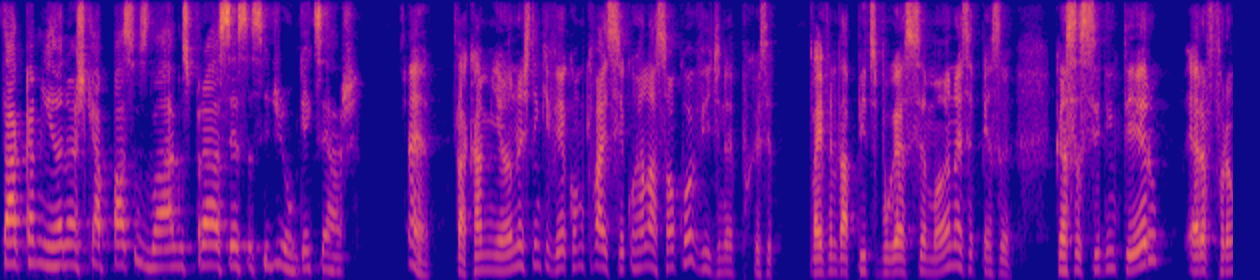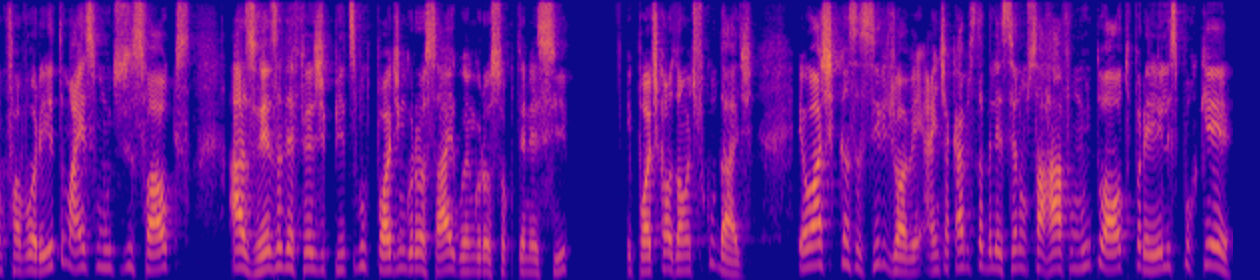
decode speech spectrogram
tá caminhando, acho que a passos largos para ser essa seed 1. O que, que você acha? É, tá caminhando, a gente tem que ver como que vai ser com relação ao Covid, né? Porque você vai enfrentar Pittsburgh essa semana, aí você pensa, Kansas City inteiro, era franco favorito, mas muitos desfalques. Às vezes a defesa de Pittsburgh pode engrossar, igual engrossou com o Tennessee, e pode causar uma dificuldade. Eu acho que Kansas City, jovem, a gente acaba estabelecendo um sarrafo muito alto para eles, porque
